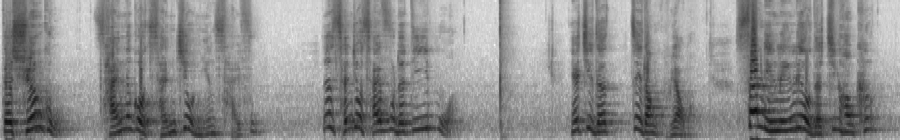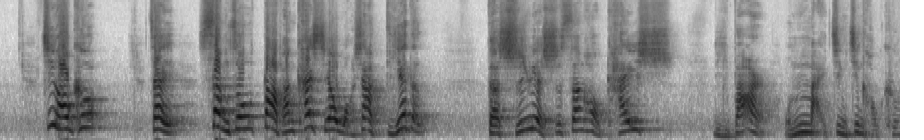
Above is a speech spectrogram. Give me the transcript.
的选股才能够成就您财富，那成就财富的第一步啊。你还记得这张股票吧？三零零六的金豪科，金豪科在上周大盘开始要往下跌的的十月十三号开始，礼拜二我们买进金豪科，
